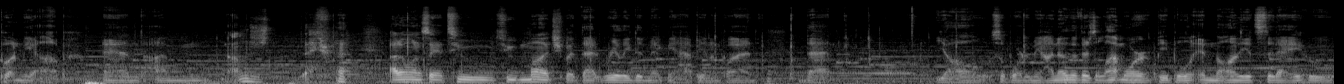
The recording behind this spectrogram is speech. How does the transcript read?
put me up. And I'm I'm just I don't want to say it too too much, but that really did make me happy, and I'm glad that y'all supported me. I know that there's a lot more people in the audience today who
